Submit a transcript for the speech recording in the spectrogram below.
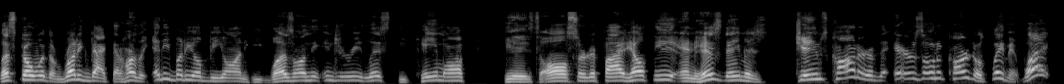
Let's go with a running back that hardly anybody will be on. He was on the injury list. He came off. He is all certified healthy, and his name is James Conner of the Arizona Cardinals. Wait a minute, what?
